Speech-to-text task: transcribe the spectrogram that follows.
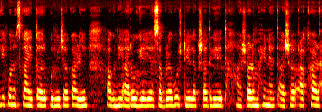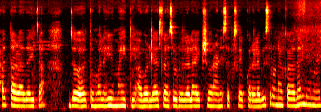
एकूणच काय तर पूर्वीच्या काळी अगदी आरोग्य या सगळ्या गोष्टी लक्षात घेत आषाढ महिन्यात आषा आखाड हा तळा जायचा. जर तुम्हाला ही माहिती आवडली असल्यास व्हिडिओला लाईक शेअर आणि सबस्क्राईब करायला विसरू नका. धन्यवाद.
